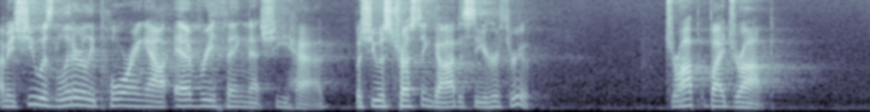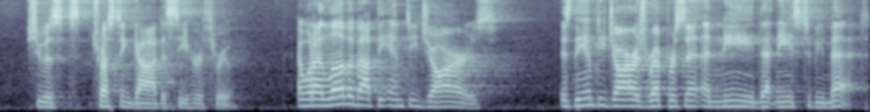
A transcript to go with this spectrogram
I mean, she was literally pouring out everything that she had, but she was trusting God to see her through. Drop by drop, she was trusting God to see her through. And what I love about the empty jars is the empty jars represent a need that needs to be met.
